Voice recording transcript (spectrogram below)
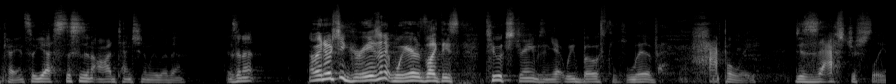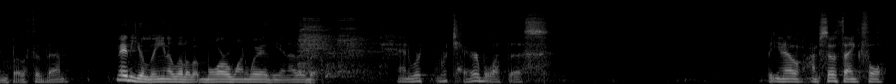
Okay, and so yes, this is an odd tension we live in, isn't it? I mean, don't you agree? Isn't it weird? Like these two extremes, and yet we both live happily, disastrously in both of them. Maybe you lean a little bit more one way or the other, but and we're, we're terrible at this. But you know, I'm so thankful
